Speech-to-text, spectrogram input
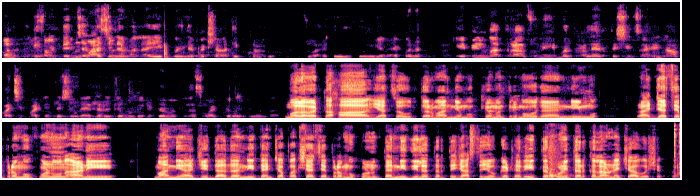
पण त्यांच्या राजीनाम्याला एक महिन्यापेक्षा अधिक काळ जो आहे तो उलटून गेलाय. पण केबिन मात्र अजूनही मंत्रालयात तशीच आहे. नावाची पाटी तशीच आहे धनंजय मुंडे रिटर्न होतील असं वाटतं मंत्रिमंडळात मला वाटतं हा याचं उत्तर मान्य मुख्यमंत्री महोदयांनी राज्याचे प्रमुख म्हणून आणि मान्य अजितदादांनी त्यांच्या पक्षाचे प्रमुख म्हणून त्यांनी दिलं तर ते जास्त योग्य ठरेल इतर कोणी तर्क लावण्याची आवश्यकता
